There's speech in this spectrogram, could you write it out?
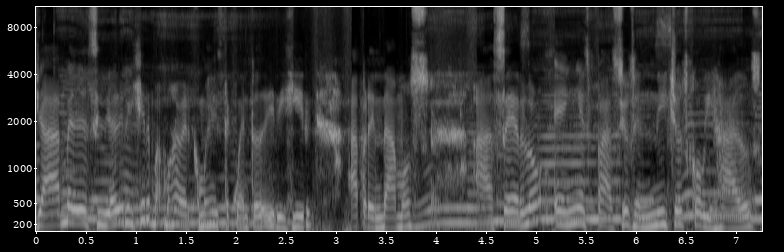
ya me decidí a dirigir, vamos a ver cómo es este cuento de dirigir, aprendamos a hacerlo en espacios, en nichos cobijados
